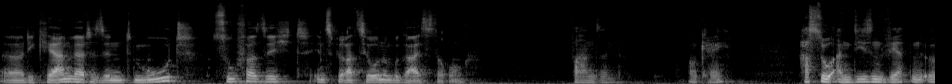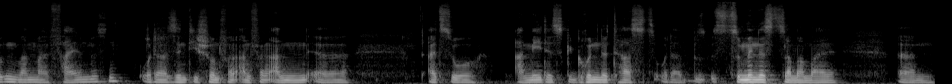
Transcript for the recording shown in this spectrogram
Äh, die Kernwerte sind Mut, Zuversicht, Inspiration und Begeisterung. Wahnsinn. Okay. Hast du an diesen Werten irgendwann mal feilen müssen? Oder sind die schon von Anfang an, äh, als du Amedis gegründet hast, oder zumindest, sagen wir mal, ähm,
